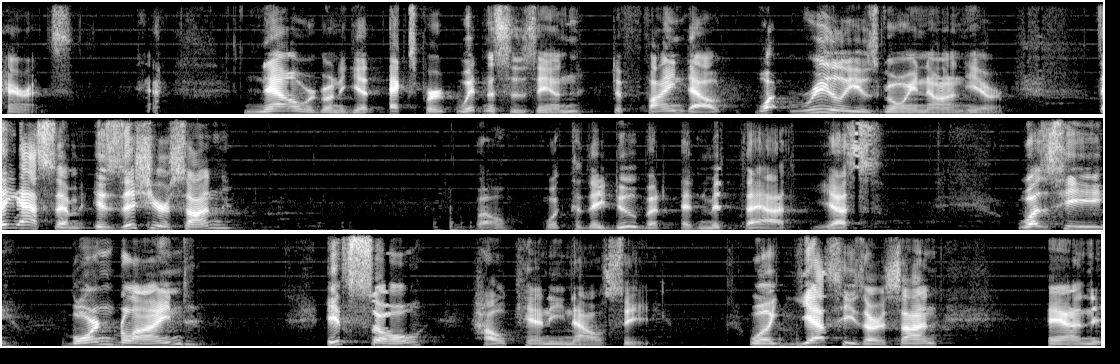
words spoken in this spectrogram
parents. now we're going to get expert witnesses in to find out what really is going on here. They asked them, Is this your son? Well, what could they do but admit that? Yes. Was he born blind? If so, how can he now see? Well, yes, he's our son, and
